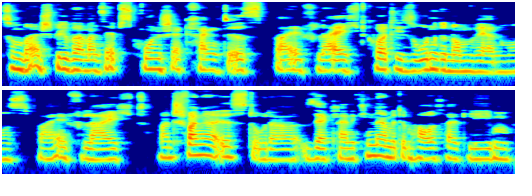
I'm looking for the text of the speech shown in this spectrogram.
Zum Beispiel, weil man selbst chronisch erkrankt ist, weil vielleicht Cortison genommen werden muss, weil vielleicht man schwanger ist oder sehr kleine Kinder mit im Haushalt leben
